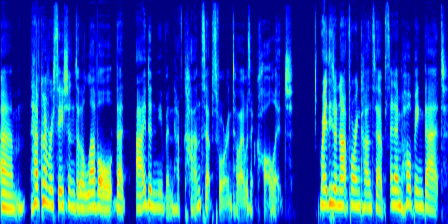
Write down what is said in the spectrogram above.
um, have conversations at a level that I didn't even have concepts for until I was at college. Right? These are not foreign concepts. And I'm hoping that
